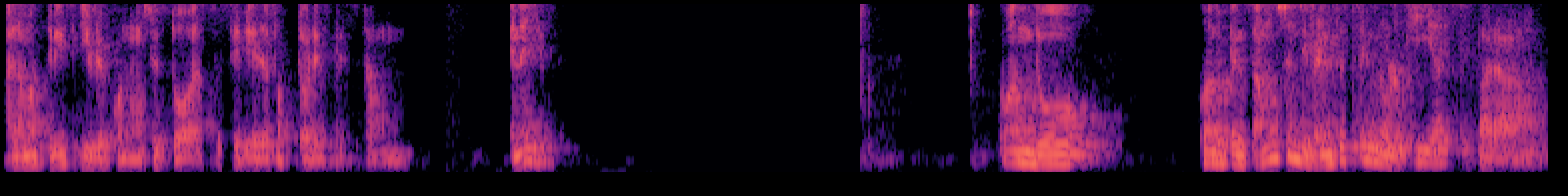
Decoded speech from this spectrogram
a la matriz y reconoce toda esta serie de factores que están en ella. Cuando, cuando pensamos en diferentes tecnologías para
